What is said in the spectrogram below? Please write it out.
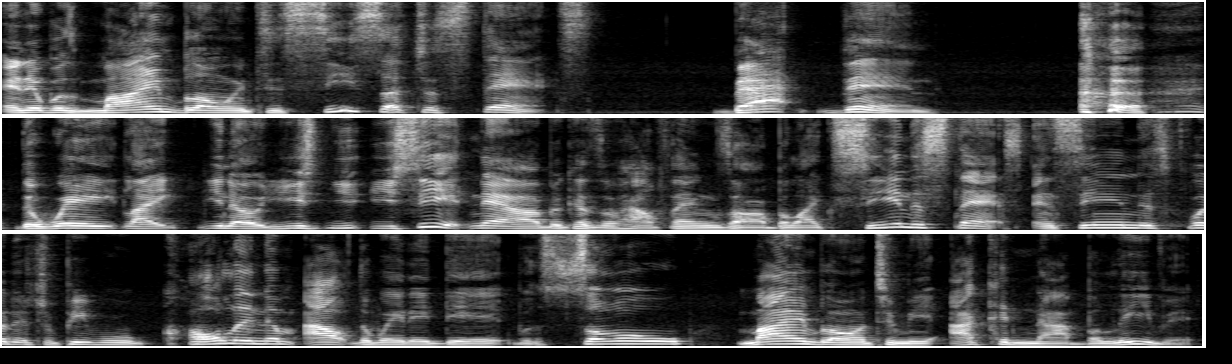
And it was mind blowing to see such a stance back then the way like you know you, you you see it now because of how things are but like seeing the stance and seeing this footage of people calling them out the way they did was so mind-blowing to me i could not believe it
